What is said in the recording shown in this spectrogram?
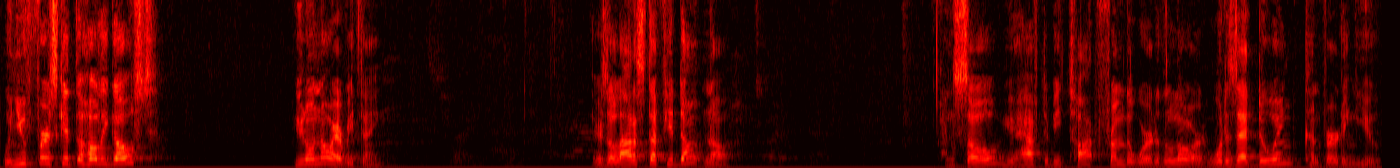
When you first get the Holy Ghost, you don't know everything. There's a lot of stuff you don't know. And so you have to be taught from the word of the Lord. What is that doing? Converting you.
